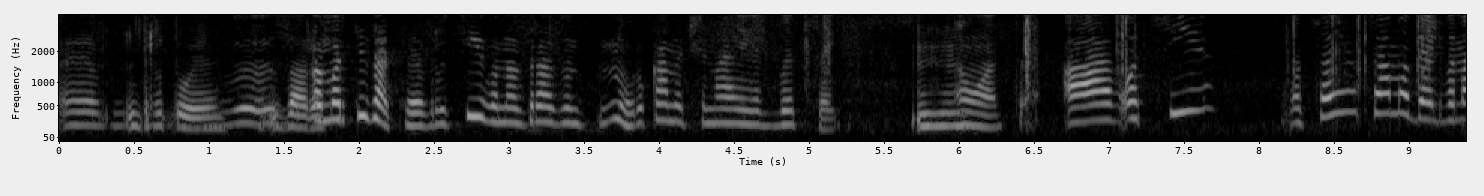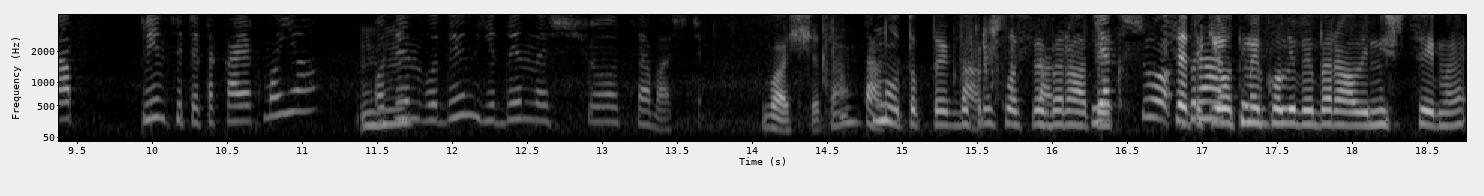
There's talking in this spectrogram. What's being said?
е, Дратує зараз. амортизація в руці, вона зразу ну, рука починає якби цей. Угу. От. А оці, оце, ця модель, вона в принципі така, як моя. Мгм. Один в один, єдине, що це важче. Важче, так? Так. Ну, тобто, якби Так, прийшлось так. вибирати. Якщо Все-таки, брати- от ми коли вибирали між цими,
